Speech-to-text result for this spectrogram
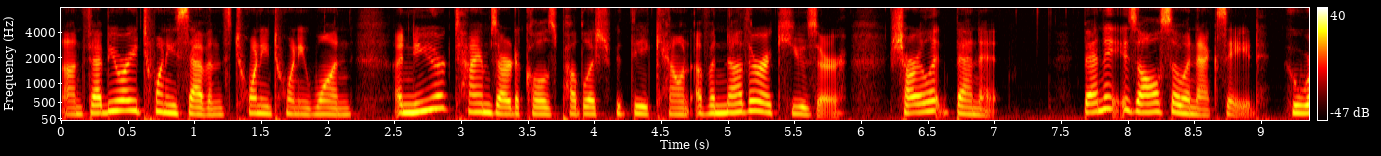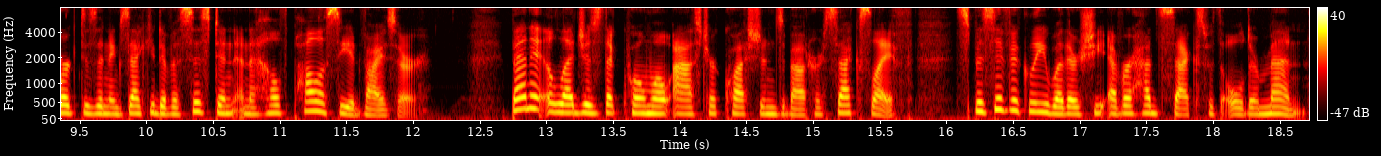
On February 27, 2021, a New York Times article is published with the account of another accuser, Charlotte Bennett. Bennett is also an ex aide who worked as an executive assistant and a health policy advisor. Bennett alleges that Cuomo asked her questions about her sex life, specifically whether she ever had sex with older men.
